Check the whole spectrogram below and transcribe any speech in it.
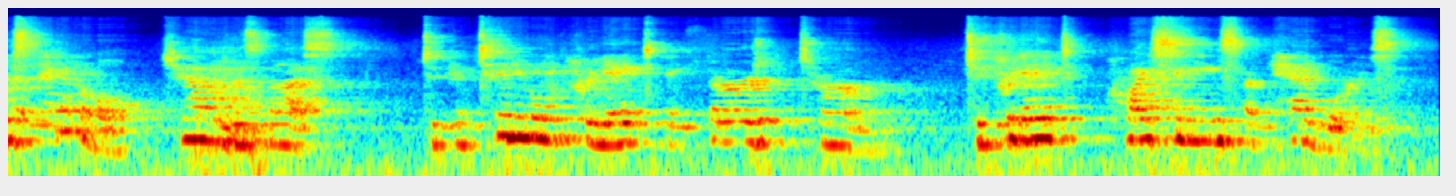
This parable challenges us to continually create a third term, to create crises of categories,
